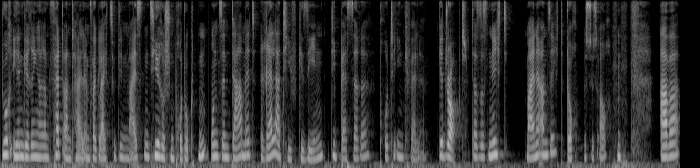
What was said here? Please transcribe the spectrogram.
durch ihren geringeren Fettanteil im Vergleich zu den meisten tierischen Produkten und sind damit relativ gesehen die bessere Proteinquelle. Gedroppt. Das ist nicht meine Ansicht, doch ist es auch. aber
